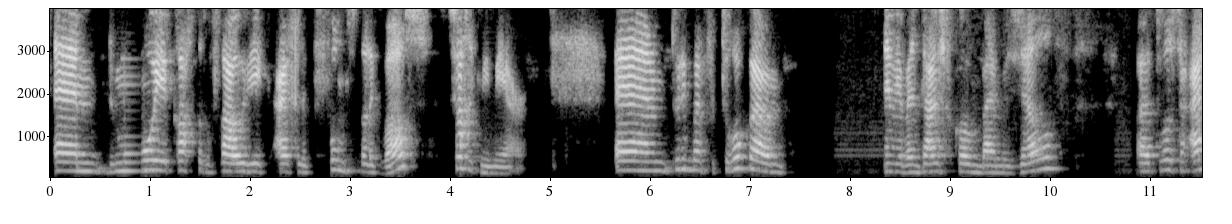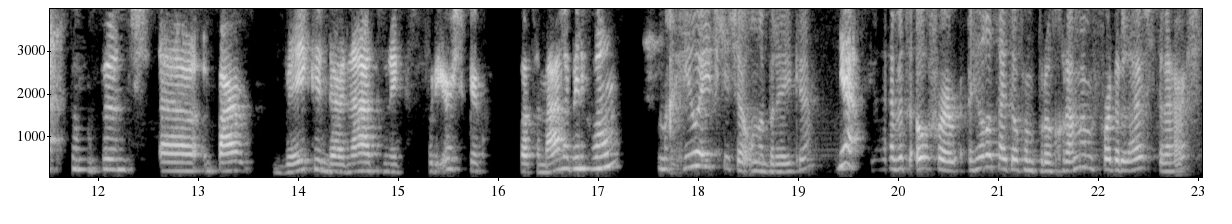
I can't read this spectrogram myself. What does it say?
En de mooie, krachtige vrouw die ik eigenlijk vond dat ik was, zag ik niet meer. En toen ik ben vertrokken en weer ben thuisgekomen bij mezelf, uh, toen was er eigenlijk een punt, uh, een paar weken daarna, toen ik voor de eerste keer Guatemala binnenkwam. Mag ik heel eventjes jou onderbreken? Ja. We hebben het over, de hele tijd over een programma, maar voor de luisteraars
